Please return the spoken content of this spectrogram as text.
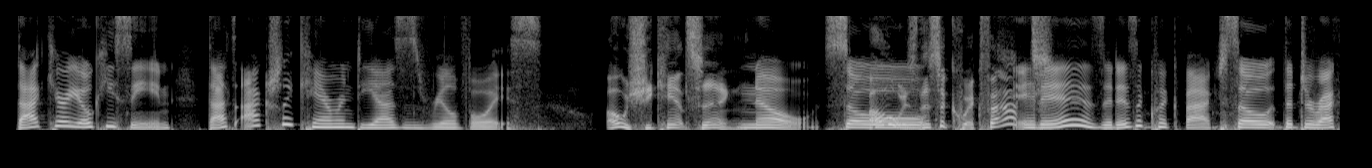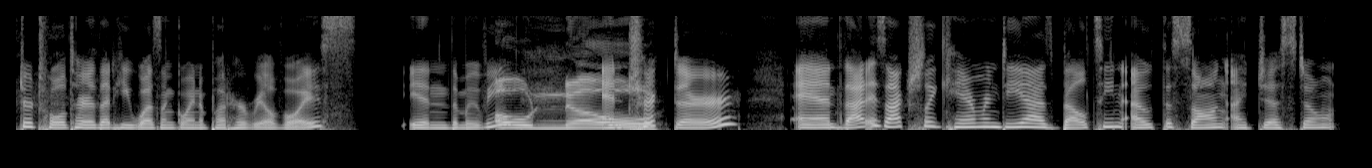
that karaoke scene, that's actually Cameron Diaz's real voice. Oh, she can't sing. No, so Oh, is this a quick fact? It is. It is a quick fact. So the director told her that he wasn't going to put her real voice in the movie. Oh no. and tricked her. And that is actually Cameron Diaz belting out the song I just don't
